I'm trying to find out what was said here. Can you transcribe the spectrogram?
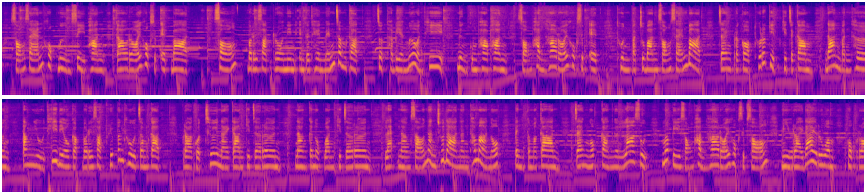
264,961 บาท 2. บริษัทโรนินเอนเตอร์เทนเมนต์จำกัด จดทะเบียนเมื่อวันที่ 1 กุมภาพันธ์ 2561 ทุนปัจจุบัน 200,000 บาท แจ้งประกอบธุรกิจกิจกรรม ด้านบันเทิง ตั้งอยู่ที่เดียวกับบริษัททริปเปิลทูจำกัด ปรากฏชื่อนายการกิจเจริญ นางกนกวันกิจเจริญ และนางสาวนันชุดานันทมานพเป็นกรรมการ แจ้งงบการเงินล่าสุดเมื่อปี 2562 มีรายได้รวม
